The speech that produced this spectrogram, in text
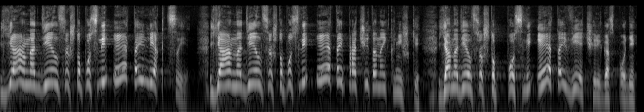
я надеялся, что после этой лекции, я надеялся, что после этой прочитанной книжки, я надеялся, что после этой вечери Господней,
